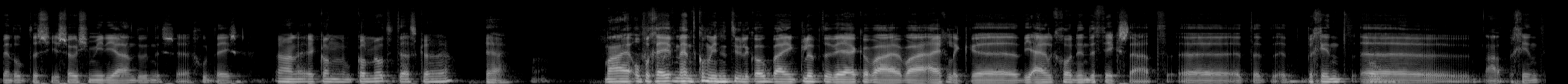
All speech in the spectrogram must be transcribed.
bent ondertussen je social media aan het doen, dus goed bezig. Ja, nee, ik kan, kan multitasken, hè. Ja. Maar op een gegeven moment kom je natuurlijk ook bij een club te werken waar, waar eigenlijk, eh, die eigenlijk gewoon in de fik staat. Eh, het, het, het begint, eh, nou het begint.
